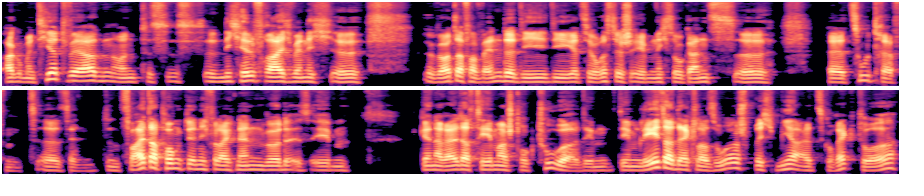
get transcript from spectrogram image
argumentiert werden und es ist nicht hilfreich, wenn ich äh, Wörter verwende, die, die jetzt juristisch eben nicht so ganz äh, äh, zutreffend äh, sind. Ein zweiter Punkt, den ich vielleicht nennen würde, ist eben generell das Thema Struktur. Dem, dem Leser der Klausur, sprich mir als Korrektor,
